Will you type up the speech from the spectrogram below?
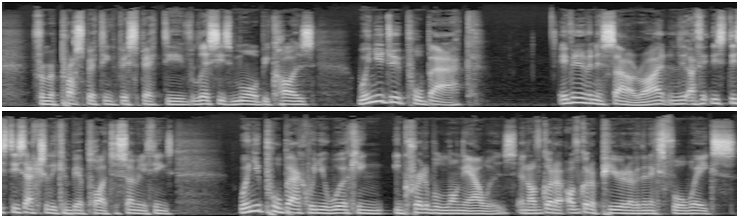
from a prospecting perspective, less is more because when you do pull back, even in a sale, right? And I think this this this actually can be applied to so many things. When you pull back, when you're working incredible long hours, and I've got a I've got a period over the next four weeks.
